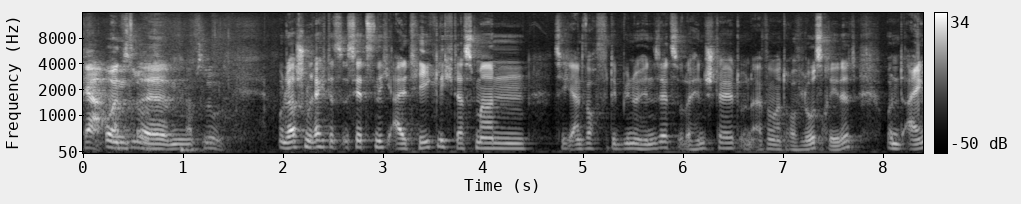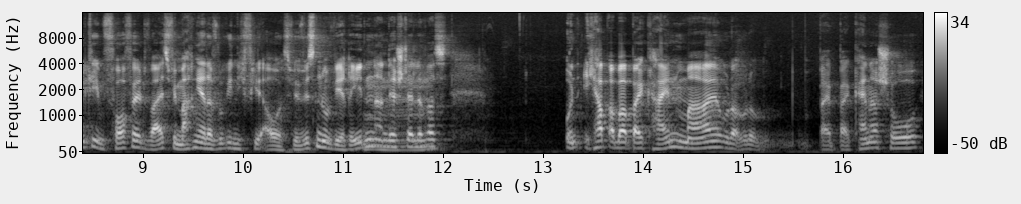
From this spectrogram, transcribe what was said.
Ja, und, absolut. Ähm, absolut. Und du hast schon recht, es ist jetzt nicht alltäglich, dass man sich einfach auf die Bühne hinsetzt oder hinstellt und einfach mal drauf losredet und eigentlich im Vorfeld weiß, wir machen ja da wirklich nicht viel aus. Wir wissen nur, wir reden mhm. an der Stelle mhm. was. Und ich habe aber bei keinem Mal oder, oder bei, bei keiner Show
